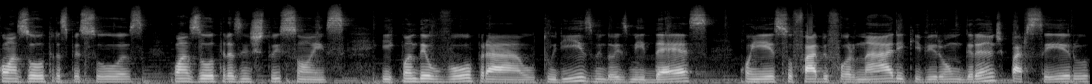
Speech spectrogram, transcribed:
com as outras pessoas, com as outras instituições. E quando eu vou para o turismo em 2010, conheço o Fábio Fornari, que virou um grande parceiro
